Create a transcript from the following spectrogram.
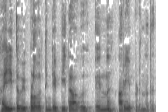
ഹരിത വിപ്ലവത്തിന്റെ പിതാവ് എന്ന് അറിയപ്പെടുന്നത്.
